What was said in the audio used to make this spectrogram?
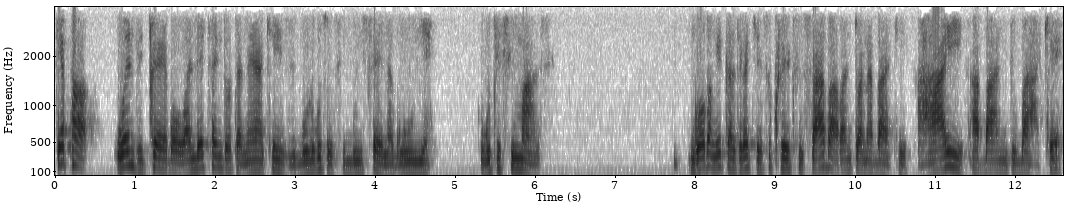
Kepha wenza icebo waletha indodana yakhe izibulo ukuthi usibuyisela kuye ukuthi simazi ngoba ngegazi kaJesu Kristu saba abantwana bakhe hayi abantu bakhe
